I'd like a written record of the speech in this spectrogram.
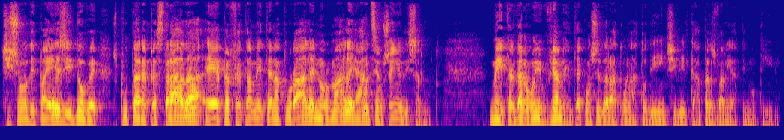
Ci sono dei paesi dove sputare per strada è perfettamente naturale, normale anzi è un segno di salute mentre da noi ovviamente è considerato un atto di inciviltà per svariati motivi.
